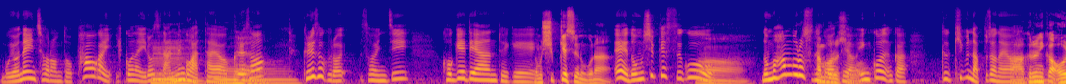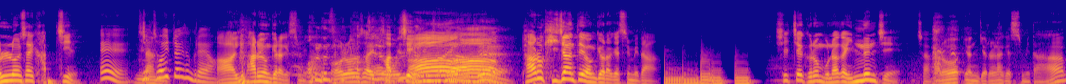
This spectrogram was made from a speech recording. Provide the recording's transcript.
뭐 연예인처럼 더 파워가 있거나 이러진 음. 않는 것 같아요. 어. 그래서 그래서 그래서인지 거기에 대한 되게 너무 쉽게 쓰는구나. 예, 너무 쉽게 쓰고 어. 너무 함부로 쓰는 함부로 것 같아요. 쓰고. 인권 그러니까 그 기분 나쁘잖아요. 아 그러니까 언론사의 갑질. 예, 제, 음. 저 입장에선 그래요. 아 이게 바로 연결하겠습니다. 언론사의 갑질. 아. 네. 바로 기자한테 연결하겠습니다. 실제 그런 문화가 있는지 자 바로 연결을 하겠습니다.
